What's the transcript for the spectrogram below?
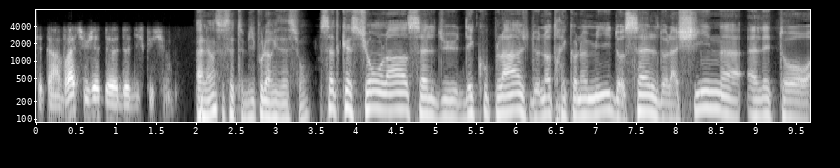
C'est un vrai sujet de discussion. Alain, sur cette bipolarisation? Cette question-là, celle du découplage de notre économie de celle de la Chine, elle est au...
